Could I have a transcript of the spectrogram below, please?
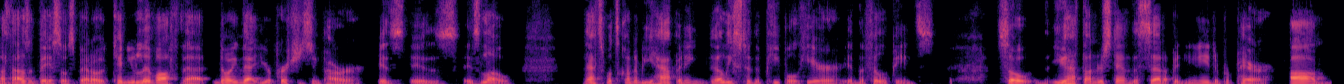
a thousand pesos. Pero can you live off that knowing that your purchasing power is is is low? That's what's going to be happening, at least to the people here in the Philippines. So you have to understand the setup and you need to prepare. Um,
